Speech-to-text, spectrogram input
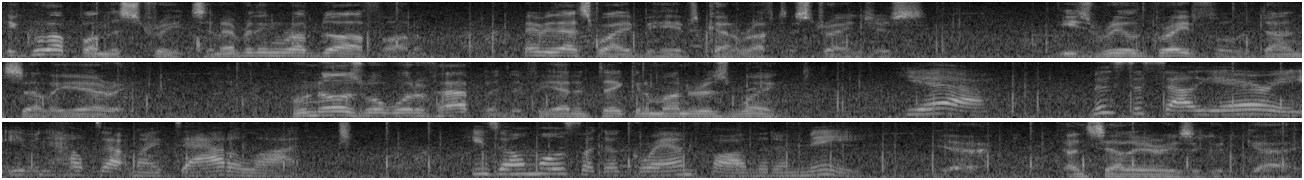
He grew up on the streets and everything rubbed off on him. Maybe that's why he behaves kind of rough to strangers. He's real grateful to Don Salieri. Who knows what would have happened if he hadn't taken him under his wing. Yeah, Mr. Salieri even helped out my dad a lot. He's almost like a grandfather to me. Yeah, Don Salieri's a good guy.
